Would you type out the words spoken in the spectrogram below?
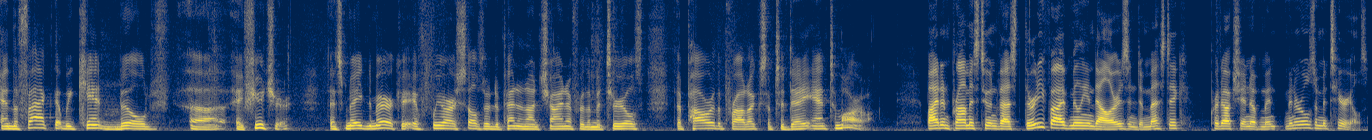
And the fact that we can't build uh, a future that's made in America if we ourselves are dependent on China for the materials that power the products of today and tomorrow. Biden promised to invest $35 million in domestic production of min- minerals and materials.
